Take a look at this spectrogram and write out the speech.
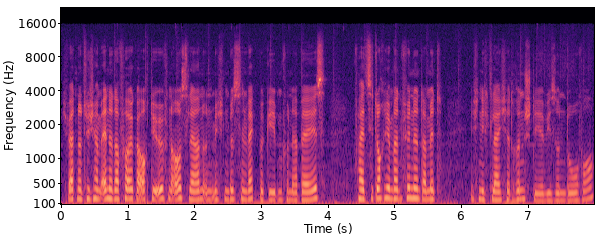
Ich werde natürlich am Ende der Folge auch die Öfen auslernen und mich ein bisschen wegbegeben von der Base. Falls sie doch jemand findet, damit ich nicht gleich hier drin stehe wie so ein Dover.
